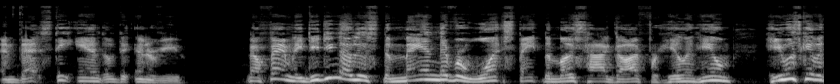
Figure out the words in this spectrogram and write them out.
And that's the end of the interview. Now, family, did you notice the man never once thanked the Most High God for healing him? He was given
